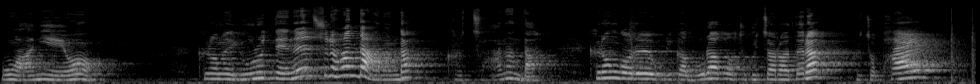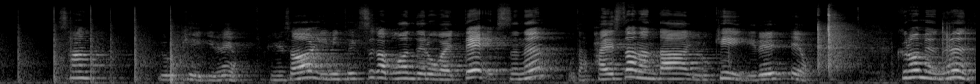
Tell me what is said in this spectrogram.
오 아니에요 그러면 요럴 때는 수렴한다 안 한다? 그렇죠 안 한다 그런 거를 우리가 뭐라고 두 글자로 하더라? 그렇죠 발산 이렇게 얘기를 해요 그래서 리미트 x가 무한대로 갈 때 x는 보다 발산한다 이렇게 얘기를 해요. 그러면은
